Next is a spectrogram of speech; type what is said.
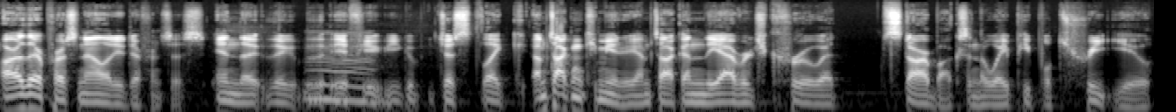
are there personality differences in the, the if you, you could just like I'm talking community, I'm talking the average crew at Starbucks and the way people treat you.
